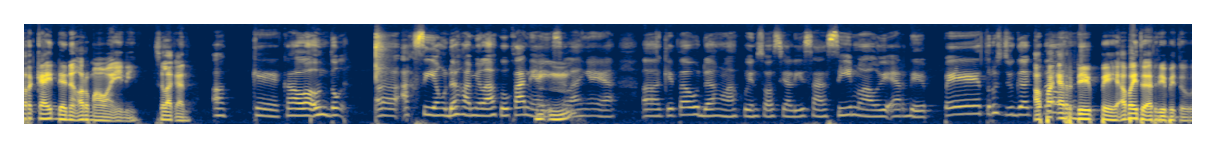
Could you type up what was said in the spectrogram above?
terkait dana ormawa ini? Silakan. Oke, kalau untuk eh, aksi yang udah kami lakukan ya Mm-mm. istilahnya ya. Eh, kita udah ngelakuin sosialisasi melalui RDP, terus juga kita Apa RDP? Apa itu RDP itu?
